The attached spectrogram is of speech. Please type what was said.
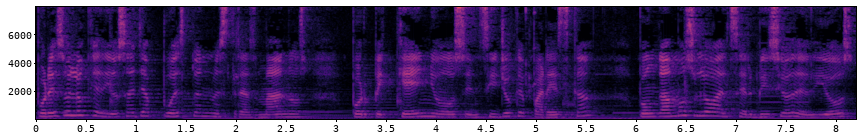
Por eso lo que Dios haya puesto en nuestras manos, por pequeño o sencillo que parezca, pongámoslo al servicio de Dios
